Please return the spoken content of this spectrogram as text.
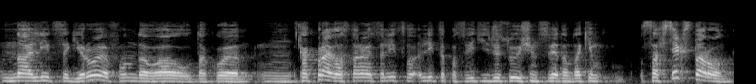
на лица героев он давал такое, как правило, стараются стараются лица, лица посветить рисующим цветом таким со всех сторон,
